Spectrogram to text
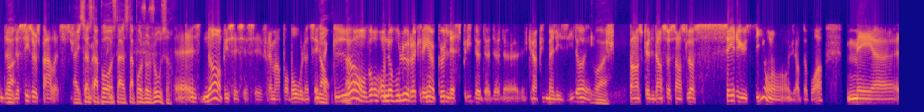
de, Ouais. de Caesars Palace. Hey, ça, c'était pas, c'était- c'était pas Jojo, ça. Euh, non, puis c'est, c'est, vraiment pas beau. Là. Non, Fait que là, on, va, on a voulu recréer un peu l'esprit de, de, de, de- Grand Prix de Malaisie. Là, et Ouais. Je pense que dans ce sens-là, c'est réussi. On, j'ai hâte de voir. Mais euh,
